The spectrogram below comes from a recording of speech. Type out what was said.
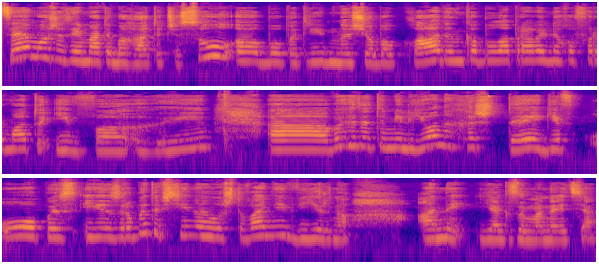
Це може займати багато часу, е, бо потрібно, щоб обкладинка була правильного формату і ваги, е, вигадати мільйон хештегів, опис і зробити всі налаштування вірно, а не як заманеться.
